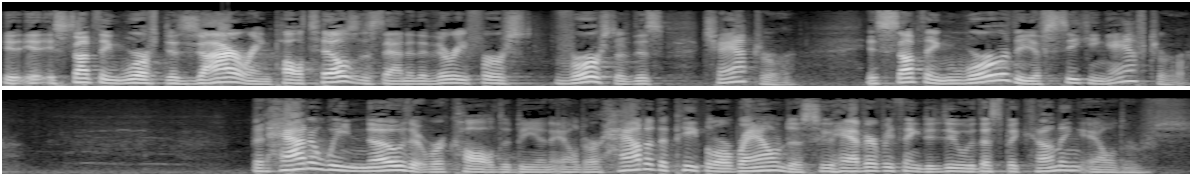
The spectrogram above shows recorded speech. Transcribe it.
it, it's something worth desiring. Paul tells us that in the very first verse of this chapter. It's something worthy of seeking after. But how do we know that we're called to be an elder? How do the people around us who have everything to do with us becoming elders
